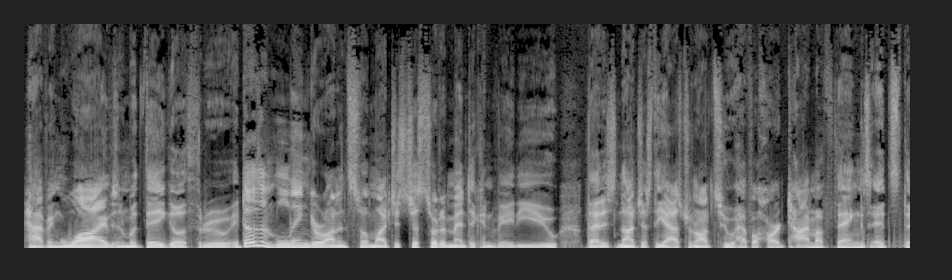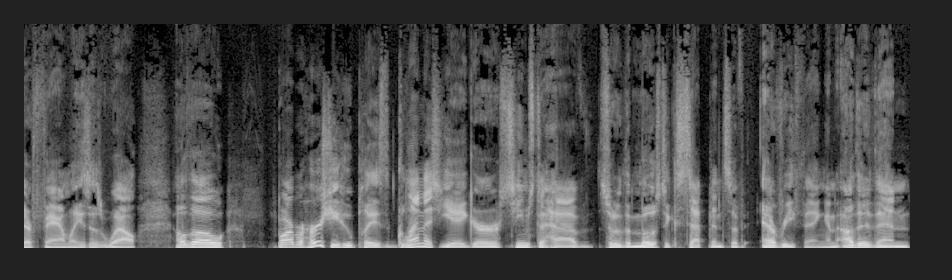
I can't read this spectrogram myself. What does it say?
having wives and what they go through. It doesn't linger on it so much. It's just sort of meant to convey to you that it's not just the astronauts who have a hard time of things; it's their families as well. Although Barbara Hershey, who plays Glennis Yeager, seems to have sort of the most acceptance of everything. And other than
